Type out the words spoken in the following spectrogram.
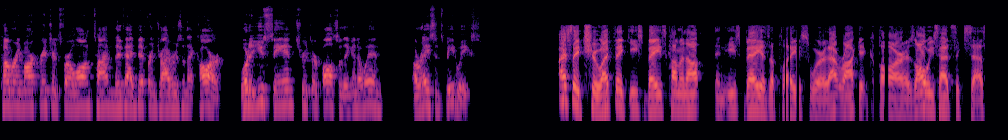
covering Mark Richards for a long time. They've had different drivers in that car. What are you seeing? Truth or false? Are they going to win a race in Speed Weeks? I say true. I think East Bay's coming up, and East Bay is a place where that rocket car has always had success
